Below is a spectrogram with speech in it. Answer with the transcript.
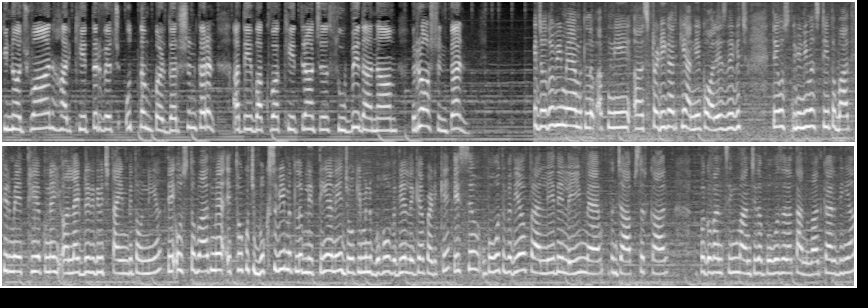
ਕਿ ਨੌਜਵਾਨ ਹਰ ਖੇਤਰ ਵਿੱਚ ਉੱਤਮ ਪ੍ਰਦਰਸ਼ਨ ਕਰਨ ਅਤੇ ਵੱਖ-ਵੱਖ ਖੇਤਰਾਂ 'ਚ ਸੂਬੇ ਦਾ ਨਾਮ ਰੌਸ਼ਨ ਕਰਨ। ਜਦੋਂ ਵੀ ਮੈਂ ਮਤਲਬ ਆਪਣੀ ਸਟੱਡੀ ਕਰਕੇ ਆਉਂਦੀ ਹਾਂ ਕਾਲਜ ਦੇ ਵਿੱਚ, ਤੇ ਉਸ ਯੂਨੀਵਰਸਿਟੀ ਤੋਂ ਬਾਅਦ ਫਿਰ ਮੈਂ ਇੱਥੇ ਆਪਣਾ ਲਾਇਬ੍ਰੇਰੀ ਦੇ ਵਿੱਚ ਟਾਈਮ ਬਿਤਾਉਣੀ ਆ ਤੇ ਉਸ ਤੋਂ ਬਾਅਦ ਮੈਂ ਇੱਥੋਂ ਕੁਝ ਬੁੱਕਸ ਵੀ ਮਤਲਬ ਲਿੱਤੀਆਂ ਨੇ, ਜੋ ਕਿ ਮੈਨੂੰ ਬਹੁਤ ਵਧੀਆ ਲੱਗਿਆ ਪੜ੍ਹ ਕੇ। ਇਸ ਬਹੁਤ ਵਧੀਆ ਉਪਰਾਲੇ ਦੇ ਲਈ ਮੈਂ ਪੰਜਾਬ ਸਰਕਾਰ, ਭਗਵੰਤ ਸਿੰਘ ਮਾਨ ਜੀ ਦਾ ਬਹੁਤ ਜ਼ਿਆਦਾ ਧੰਨਵਾਦ ਕਰਦੀ ਹਾਂ।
